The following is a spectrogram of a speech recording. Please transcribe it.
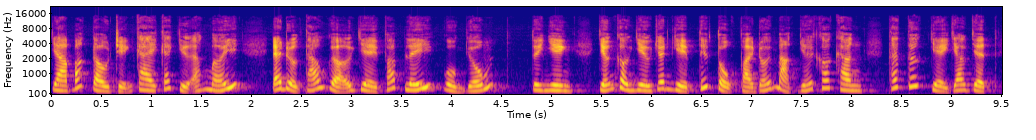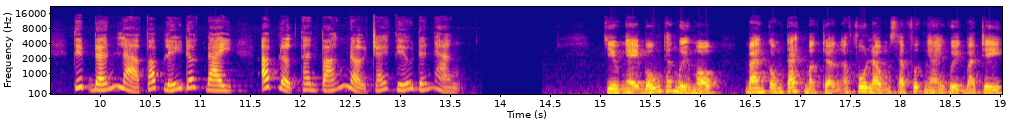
và bắt đầu triển khai các dự án mới, đã được tháo gỡ về pháp lý, nguồn vốn. Tuy nhiên, vẫn còn nhiều doanh nghiệp tiếp tục phải đối mặt với khó khăn, thách thức về giao dịch, tiếp đến là pháp lý đất đai, áp lực thanh toán nợ trái phiếu đến hạn. Chiều ngày 4 tháng 11, Ban công tác mặt trận ấp Phú Long, xã Phước Ngãi, huyện Ba Tri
